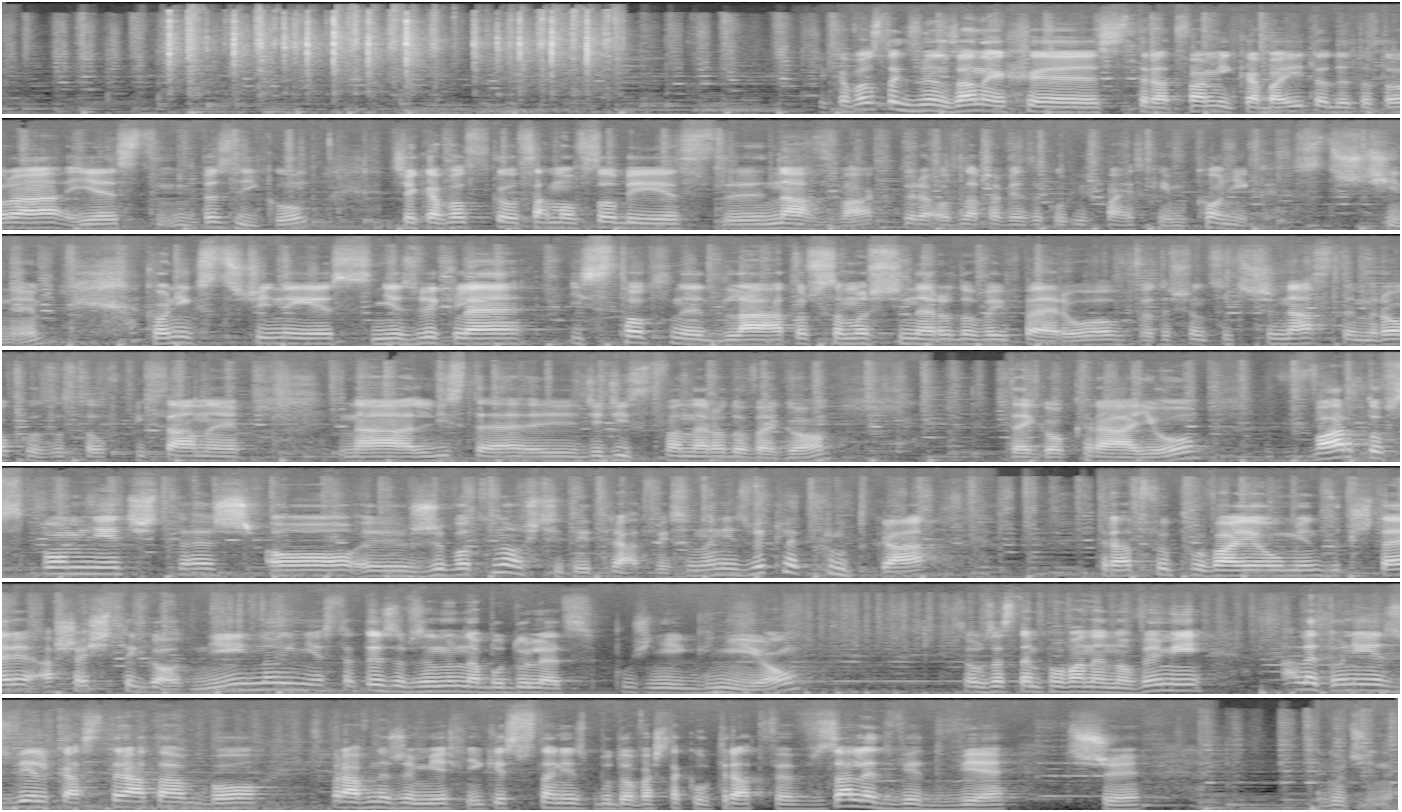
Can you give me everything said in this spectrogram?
Ciekawostek związanych e, z tratwami Caballito de Totora jest bez liku. Ciekawostką samą w sobie jest e, nazwa, która oznacza w języku hiszpańskim konik z trzciny. Konik z trzciny jest niezwykle istotny dla tożsamości narodowej Peru. W 2013 roku został wpisany na listę e, dziedzictwa narodowego tego kraju. Warto wspomnieć też o żywotności tej tratwy. Jest ona niezwykle krótka. Tratwy pływają między 4 a 6 tygodni, no i niestety ze względu na budulec później gniją. Są zastępowane nowymi, ale to nie jest wielka strata, bo wprawny rzemieślnik jest w stanie zbudować taką tratwę w zaledwie 2-3 godziny.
